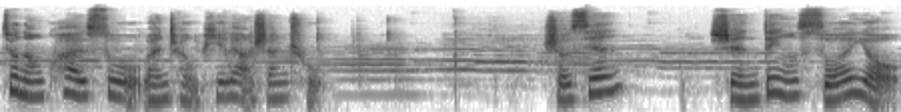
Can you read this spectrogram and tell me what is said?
就能快速完成批量删除。首先，选定所有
